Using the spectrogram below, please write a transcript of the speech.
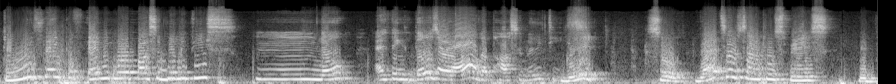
Can you think of any more possibilities? Hmm, no, I think those are all the possibilities. Great! So that's our sample space with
